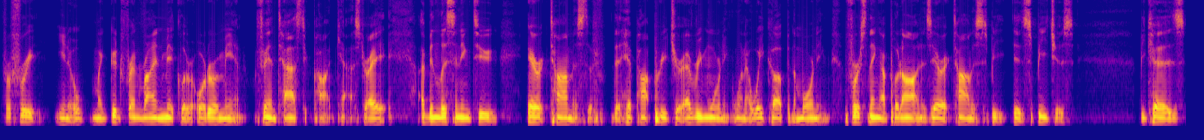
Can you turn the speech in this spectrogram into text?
for free. You know, my good friend Ryan Michler, Order of Man, fantastic podcast, right? I've been listening to Eric Thomas, the, the hip hop preacher, every morning when I wake up in the morning. First thing I put on is Eric Thomas' his speeches because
